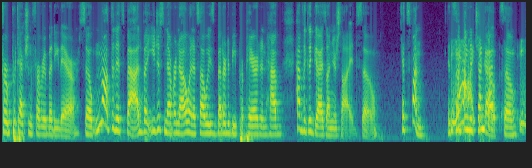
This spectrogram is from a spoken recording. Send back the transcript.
for protection for everybody there. So not that it's bad, but you just never know, and it's always better to be prepared and have have the good guys on your side. So it's fun. It's yeah, something to check out. So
